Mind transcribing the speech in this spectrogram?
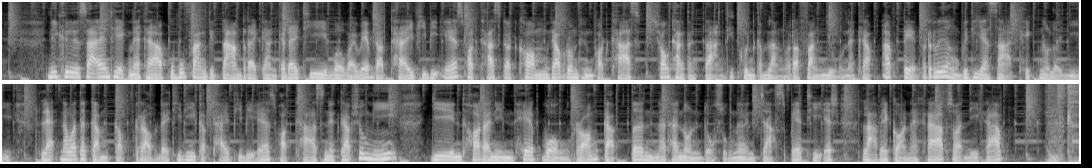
นี่คือ Science Tech นะครับ คุณผู้ฟังติดตามรายการก็ได้ที่ www.thaipbspodcast.com ครับรวมถึงพอดแคสต์ช่องทางต่าง ๆ ที่คุณกำลังรับฟังอยู่นะครับ อัปเดตเรื่องวิทยาศาสตร์เทคโนโลยี และนวัตกรรมกับเราได้ที่นี่กับไทย PBS Podcast นะครับช่วงนี้ยีนทอรานินเทพวงศ์พร้อมกับเติ้ลนัทนนท์ดวงสูงเนินจาก Space TH ลาไปก่อนนะครับ สวัสดีครับ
